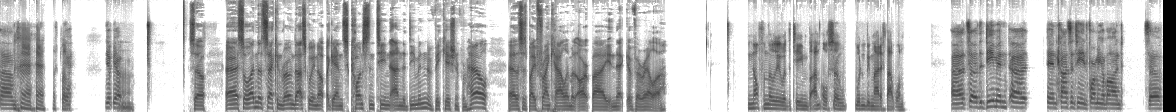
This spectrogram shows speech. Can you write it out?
Um, That's clever. yep, yep. Uh, So, uh, so in the second round, that's going up against Constantine and the Demon, Vacation from Hell. Uh, this is by Frank Allen with art by Nick Varela. Not familiar with the team, but I'm also wouldn't be mad if that won. Uh, it's uh, the demon uh, and Constantine forming a bond. So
